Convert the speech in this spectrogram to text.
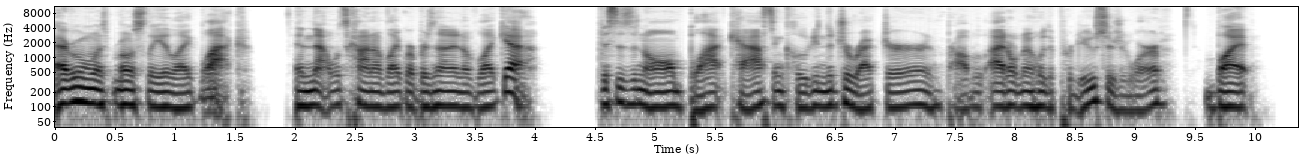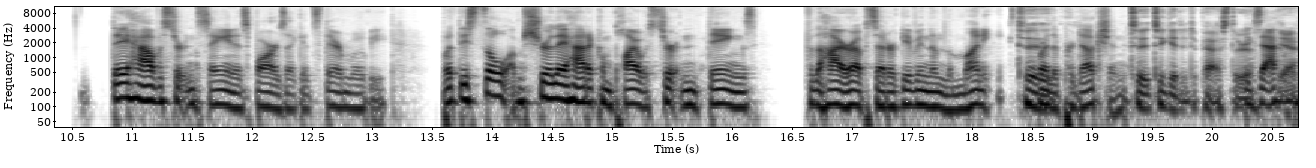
Everyone was mostly like black, and that was kind of like representative. Like, yeah, this is an all black cast, including the director and probably I don't know who the producers were, but they have a certain saying as far as like it's their movie. But they still, I'm sure they had to comply with certain things for the higher ups that are giving them the money To- for the production. to to get it to pass through. Exactly. Yeah.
